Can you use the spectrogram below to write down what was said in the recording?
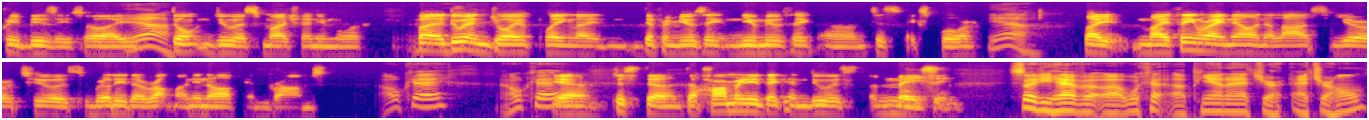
pretty busy, so I yeah. don't do as much anymore. But I do enjoy playing like different music, new music. Um, just explore. Yeah. Like my thing right now in the last year or two is really the Rachmaninoff and Brahms. Okay. Okay. Yeah, just the the harmony they can do is amazing. So do you have a, a what kind, a piano at your at your home?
